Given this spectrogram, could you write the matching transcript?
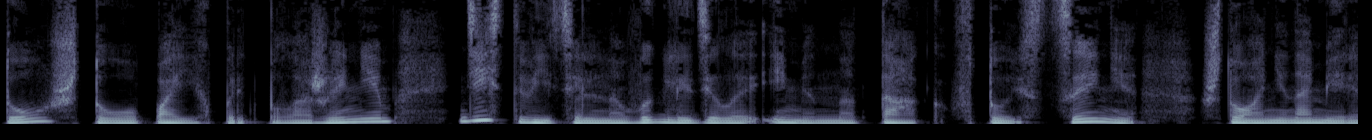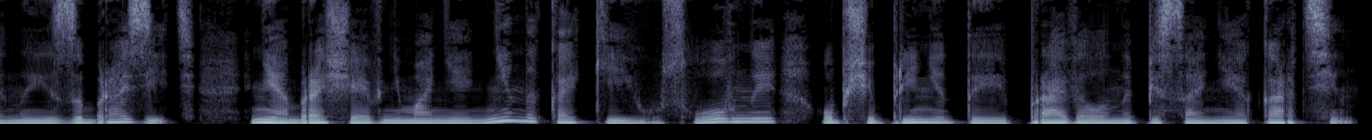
то, что, по их предположениям, действительно выглядело именно так в той сцене, что они намерены изобразить, не обращая внимания ни на какие условные, общепринятые правила написания картин.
